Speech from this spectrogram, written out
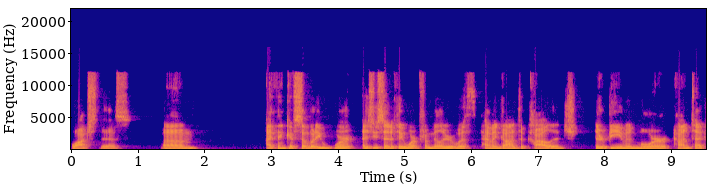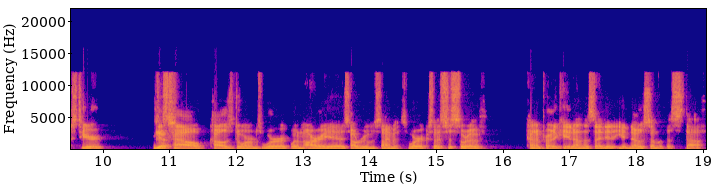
watch this. Um, I think if somebody weren't, as you said, if they weren't familiar with having gone to college, there'd be even more context here. Just Yes. how college dorms work, what an RA is, how room assignments work. So it's just sort of kind of predicated on this idea that you know some of this stuff.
